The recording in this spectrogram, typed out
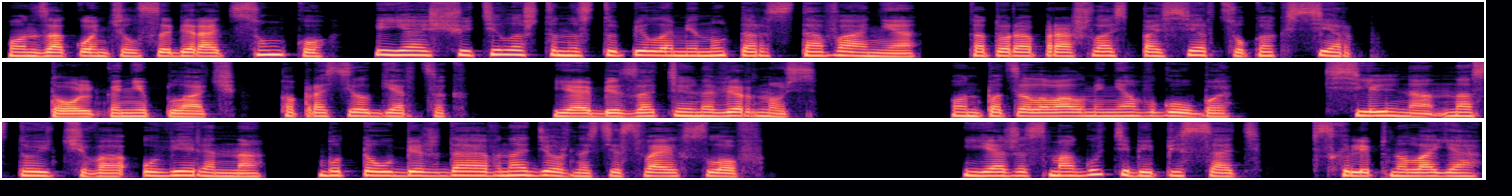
Он закончил собирать сумку, и я ощутила, что наступила минута расставания, которая прошлась по сердцу, как серп. «Только не плачь», — попросил герцог. «Я обязательно вернусь». Он поцеловал меня в губы. Сильно, настойчиво, уверенно, будто убеждая в надежности своих слов. «Я же смогу тебе писать», — всхлипнула я.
